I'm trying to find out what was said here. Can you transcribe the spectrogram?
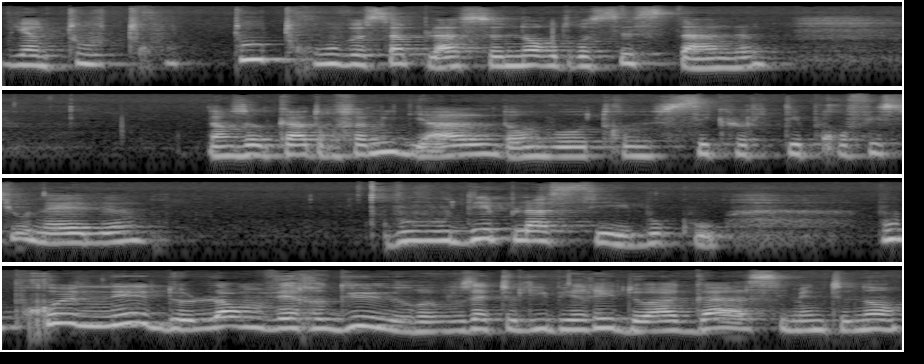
bien tout, tout trouve sa place, un ordre s'installe. dans un cadre familial, dans votre sécurité professionnelle. Vous vous déplacez beaucoup. Vous prenez de l'envergure. Vous êtes libéré de Hagas et maintenant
